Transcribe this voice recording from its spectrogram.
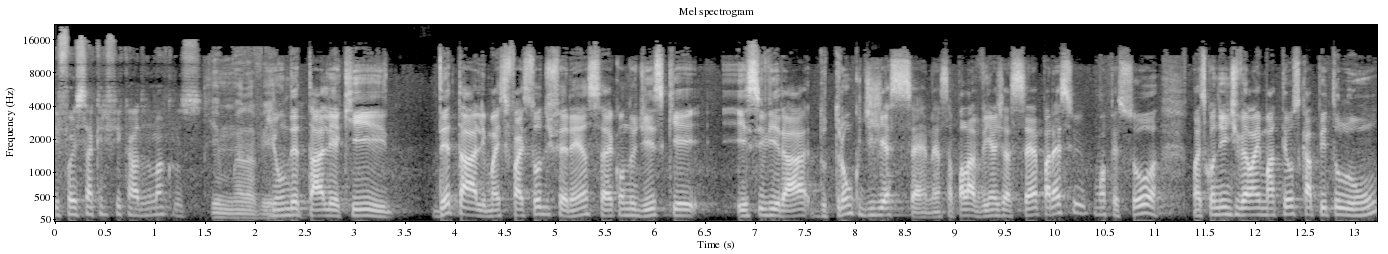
que foi sacrificado numa cruz. Que maravilha. E um detalhe aqui, detalhe, mas que faz toda a diferença, é quando diz que esse virá do tronco de Jessé. Né? Essa palavrinha Jessé parece uma pessoa, mas quando a gente vê lá em Mateus capítulo 1,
